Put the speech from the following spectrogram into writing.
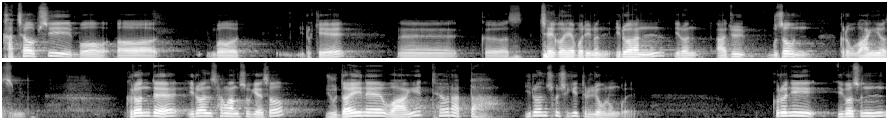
가차없이 뭐 어 뭐 이렇게 에, 그 제거해 버리는 이러한 이런 아주 무서운 그런 왕이었습니다. 그런데 이런 상황 속에서 유다인의 왕이 태어났다. 이런 소식이 들려오는 거예요. 그러니 이것은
